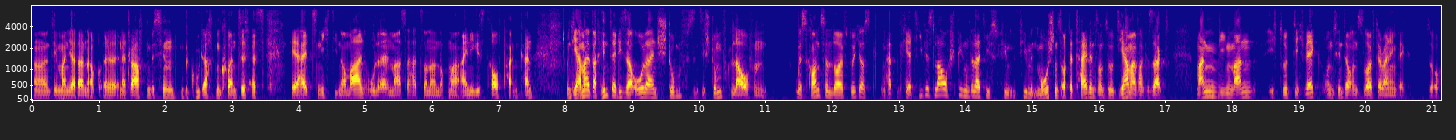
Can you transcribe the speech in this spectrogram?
äh, den man ja dann auch äh, in der Draft ein bisschen begutachten konnte, dass der halt nicht die normalen O-Line-Maße hat, sondern nochmal einiges draufpacken kann. Und die haben einfach hinter dieser O-Line stumpf, sind sie stumpf gelaufen. Wisconsin läuft durchaus, hat ein kreatives Laufspiel und relativ viel, viel mit Motions, auch der Titans und so. Die haben einfach gesagt, Mann gegen Mann, ich drück dich weg und hinter uns läuft der Running Back. So.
